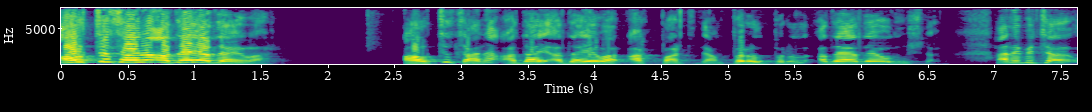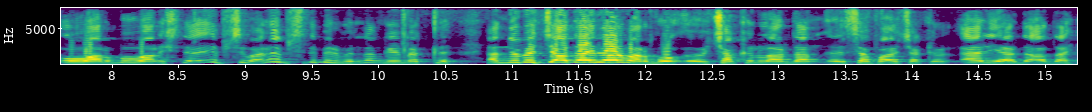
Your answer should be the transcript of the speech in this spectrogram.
Altı tane aday adayı var. Altı tane aday adayı var AK Parti'den pırıl pırıl aday adayı olmuşlar. Hani bir tane o var bu var işte hepsi var. Hepsi de birbirinden kıymetli. Yani nöbetçi adaylar var bu e, Çakırlardan e, Sefa Çakır her yerde aday.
